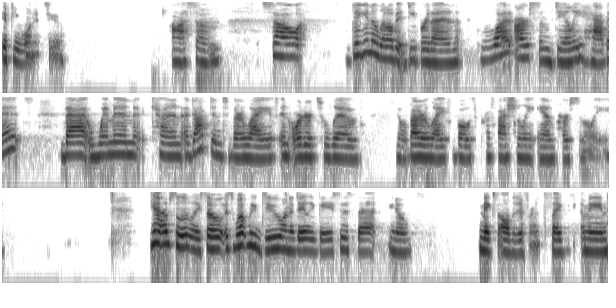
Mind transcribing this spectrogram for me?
if you want it to. Awesome. So, digging a little bit deeper, then, what are some daily habits that women can adopt into their life in order to live, you know, a better life both professionally and personally? Yeah, absolutely. So it's what we do on a daily basis that, you know, makes all the difference. Like, I mean,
